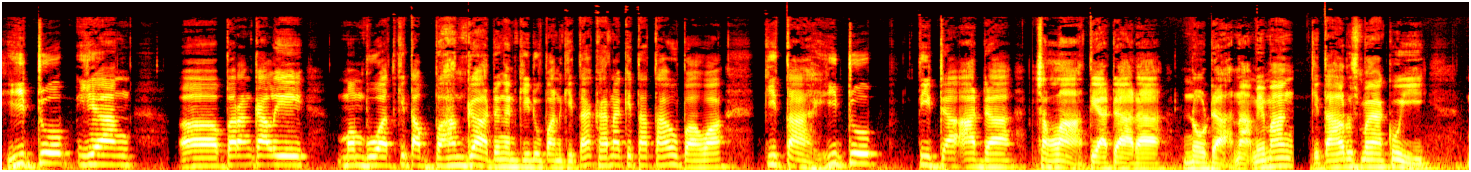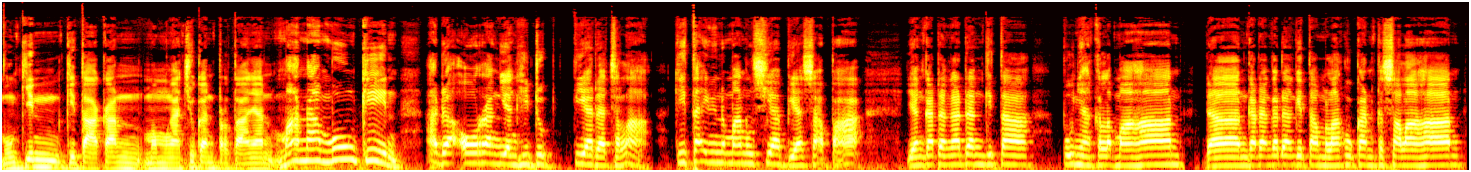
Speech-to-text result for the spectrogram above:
hidup yang uh, barangkali membuat kita bangga dengan kehidupan kita karena kita tahu bahwa kita hidup tidak ada celah, tidak ada noda. Nah, memang kita harus mengakui Mungkin kita akan mengajukan pertanyaan, mana mungkin ada orang yang hidup tiada celah? Kita ini manusia biasa, Pak yang kadang-kadang kita punya kelemahan dan kadang-kadang kita melakukan kesalahan.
